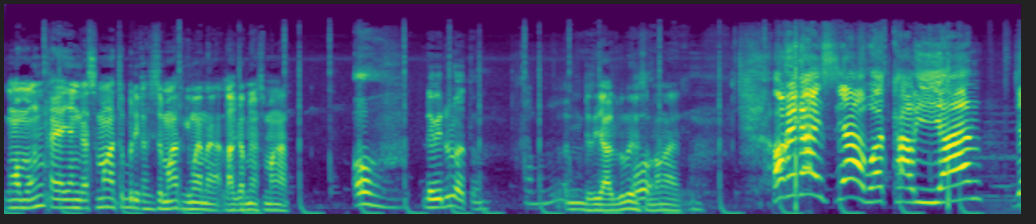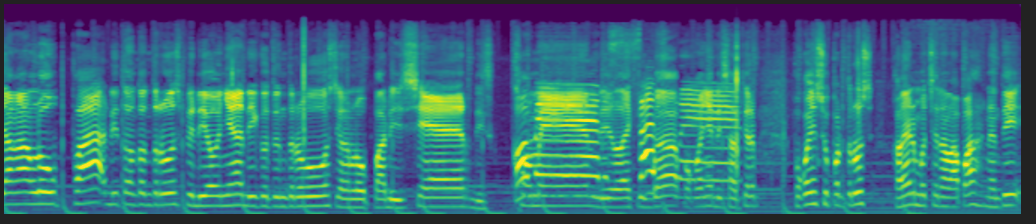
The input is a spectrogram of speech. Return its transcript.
ngomongnya kayak yang nggak semangat coba dikasih semangat gimana? Lagam yang semangat. Oh, Dewi dulu tuh. Kamu dulu. Dari jalan dulu yang Oh. semangat. Oke guys, ya buat kalian jangan lupa ditonton terus videonya, diikutin terus, jangan lupa di share, di komen, Komen, di like juga, pokoknya di subscribe, pokoknya support terus. Kalian mau channel apa? Nanti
